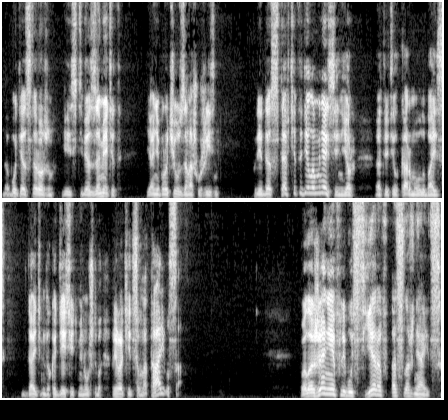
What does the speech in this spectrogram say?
Но будь осторожен, если тебя заметят, я не поручусь за нашу жизнь. — Предоставьте это дело мне, сеньор, — ответил Карма, улыбаясь. — Дайте мне только десять минут, чтобы превратиться в нотариуса. Положение флебустьеров осложняется.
